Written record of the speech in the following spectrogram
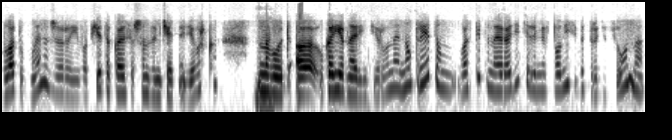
была топ-менеджер и вообще такая совершенно замечательная девушка, ну, вот, а, карьерно ориентированная, но при этом воспитанная родителями вполне себе традиционно,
